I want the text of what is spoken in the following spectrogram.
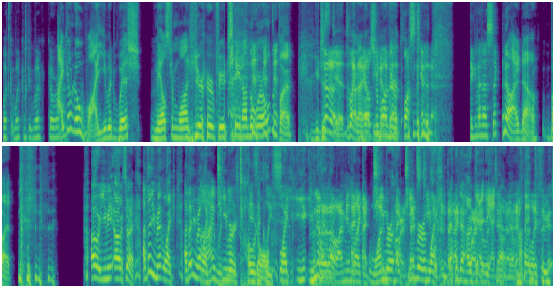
What what could be what could go wrong? I don't know why you would wish Maelstrom Wanderer food chain on the world, but you just no, no, did. Like I hope Maelstrom you know Wanderer that. plus Tymna. Think about how sick that. No, I know, but. Oh, you mean? Oh, sorry. I thought you meant like. I thought you meant like would be teamer total. sick. Like you. you No, play, no, no, like, I mean, like, a, one teamer. card, A that's teamer. teamer, like that I no, can partner okay, with yeah, no, Tymna never and play food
